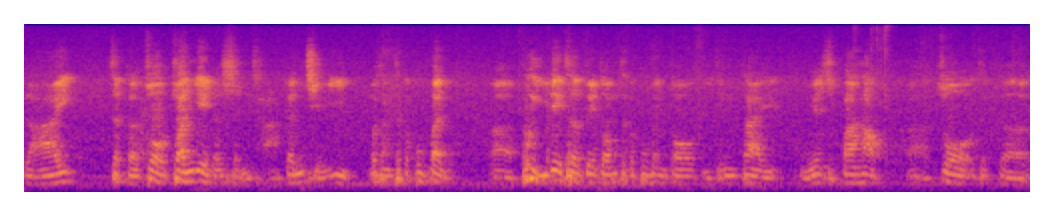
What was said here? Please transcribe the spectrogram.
来。这个做专业的审查跟决议，我想这个部分，呃，不以列册追踪这个部分都已经在五月十八号，呃，做这个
